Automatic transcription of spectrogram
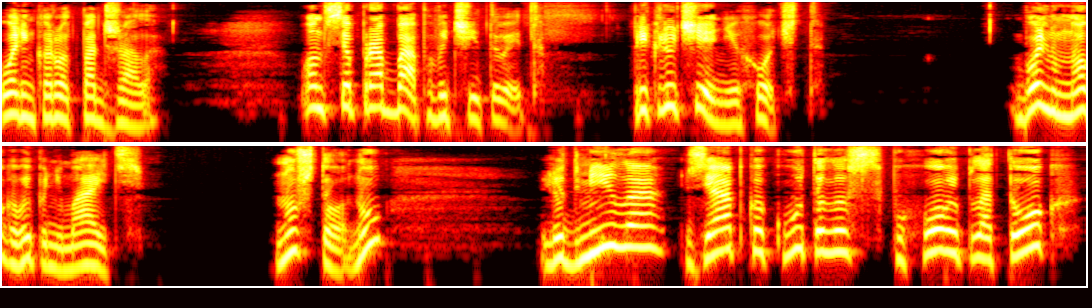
Оленька рот поджала. Он все про баб вычитывает. Приключения хочет. Больно много вы понимаете. Ну что, ну... Людмила зябко куталась в пуховый платок,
